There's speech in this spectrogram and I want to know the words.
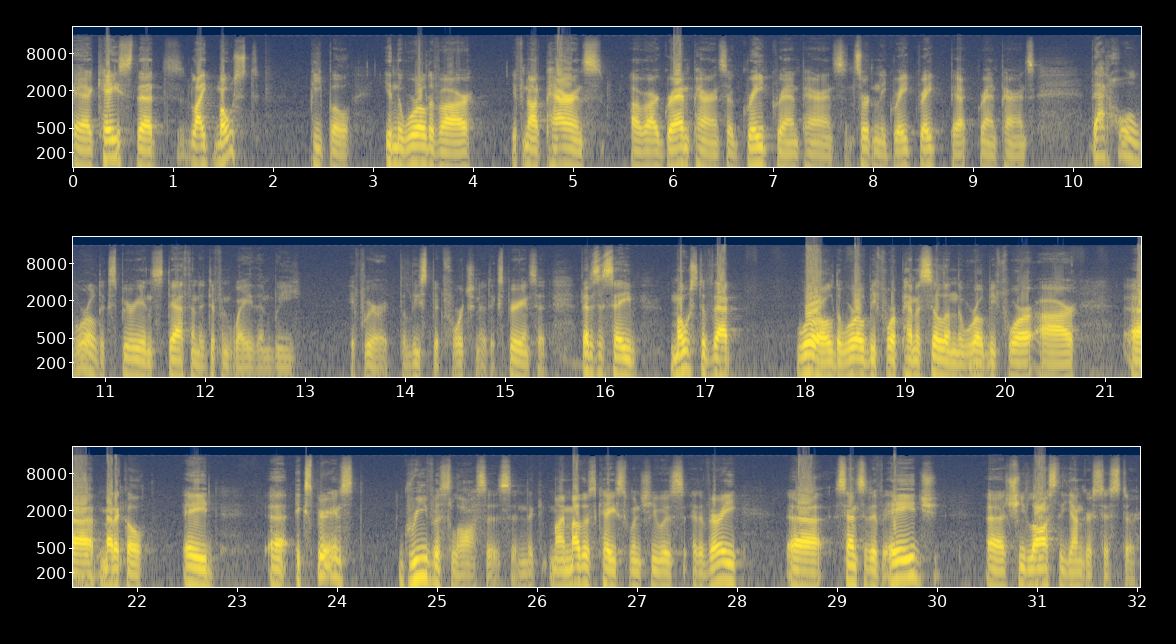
uh, case that, like most people in the world of our, if not parents, of our grandparents, or great grandparents, and certainly great great grandparents, that whole world experienced death in a different way than we, if we're the least bit fortunate, experience it. That is to say, most of that world, the world before penicillin, the world before our uh, medical aid, uh, experienced grievous losses. In the, my mother's case, when she was at a very uh, sensitive age, uh, she lost the younger sister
